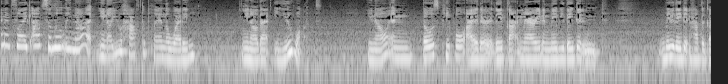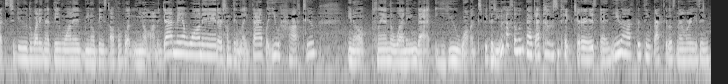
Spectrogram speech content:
and it's like, absolutely not. You know, you have to plan the wedding, you know, that you want you know and those people either they've gotten married and maybe they didn't maybe they didn't have the guts to do the wedding that they wanted, you know, based off of what, you know, mom and dad may have wanted or something like that. But you have to, you know, plan the wedding that you want. Because you have to look back at those pictures and you have to think back to those memories and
